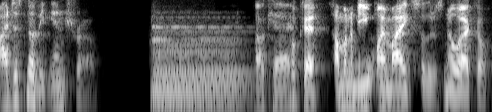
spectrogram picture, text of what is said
I just know the intro. Okay. Okay, I'm gonna mute my mic so there's no echo.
